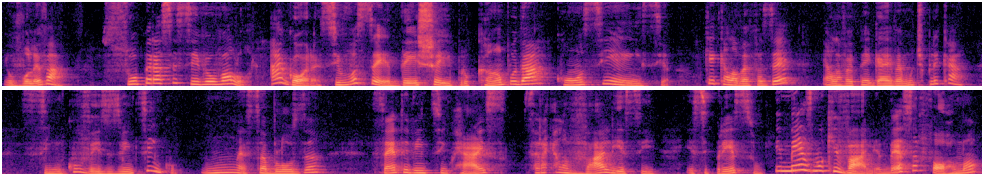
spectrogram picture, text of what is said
eu vou levar. Super acessível o valor. Agora, se você deixa ir para o campo da consciência, o que, que ela vai fazer? Ela vai pegar e vai multiplicar. 5 vezes 25. Hum, essa blusa, 125 reais. Será que ela vale esse, esse preço? E mesmo que valha, dessa forma,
